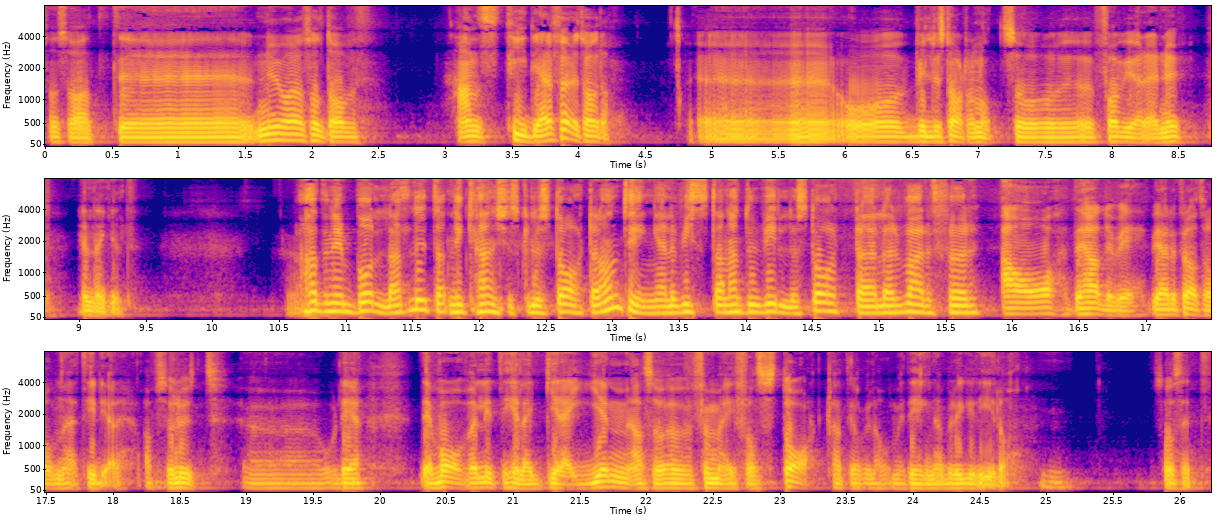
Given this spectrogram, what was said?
som sa att eh, nu har jag sålt av hans tidigare företag då. Eh, och vill du starta något så får vi göra det nu, helt enkelt. hade ni bollat lite att ni kanske skulle starta någonting? Eller visste han att du ville starta? Eller varför? Ja, det hade vi. Vi hade pratat om det här tidigare. Absolut. Eh, och det, det var väl lite hela grejen alltså för mig från start. Att jag ville ha mitt egna bryggeri då. Så sett.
